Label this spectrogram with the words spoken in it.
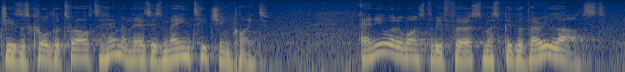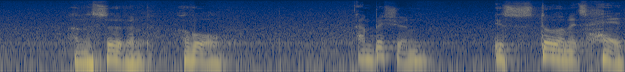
Jesus called the twelve to him, and there's his main teaching point. Anyone who wants to be first must be the very last and the servant of all. Ambition is stood on its head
